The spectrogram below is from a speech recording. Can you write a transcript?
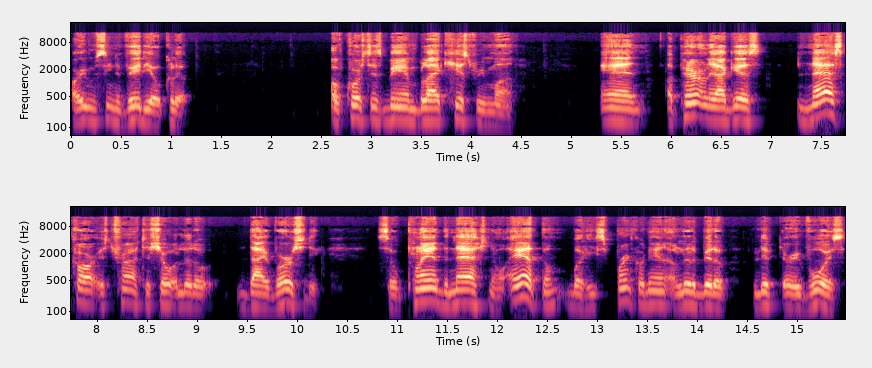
or even seen the video clip. Of course, this being Black History Month, and apparently, I guess NASCAR is trying to show a little diversity. So playing the national anthem, but he sprinkled in a little bit of lift every voice.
